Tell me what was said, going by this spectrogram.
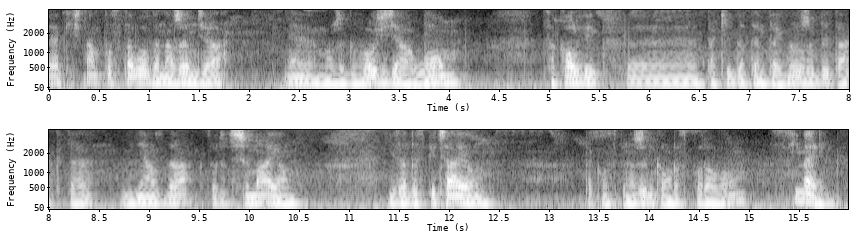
jakieś tam podstawowe narzędzia. Nie wiem, może gwoździa, łom, cokolwiek e, takiego tępego, żeby tak te gniazda, które trzymają i zabezpieczają taką sprężynką rozporową, simmering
